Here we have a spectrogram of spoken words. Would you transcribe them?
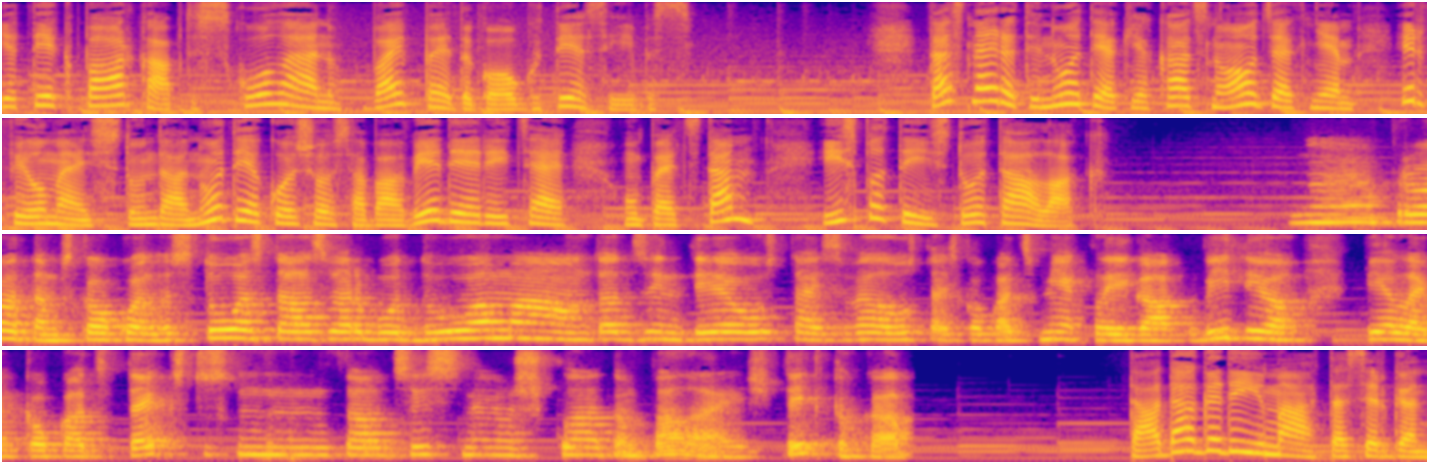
ja tiek pārkāptas skolēnu vai pedagoģu tiesības. Tas nereti notiek, ja kāds no audzēkņiem ir filmējis stundā notiekošo savā viedierīcē un pēc tam izplatījis to tālāk. Nu, jā, protams, kaut ko stostās, varbūt domā, un tad, zina, tie uztaisa vēl uztaisa kaut kādu smieklīgāku video, pieliek kaut kādus tekstus, tādus izsmeļošus klāt un palaiž. TikTokā Tādā gadījumā tas ir gan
